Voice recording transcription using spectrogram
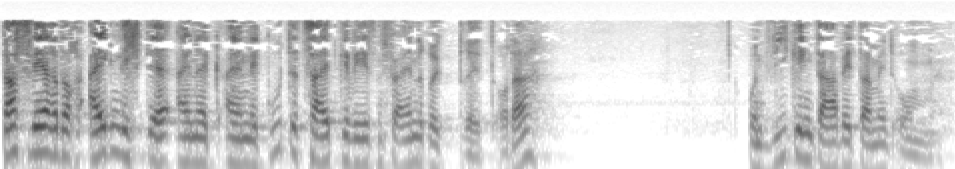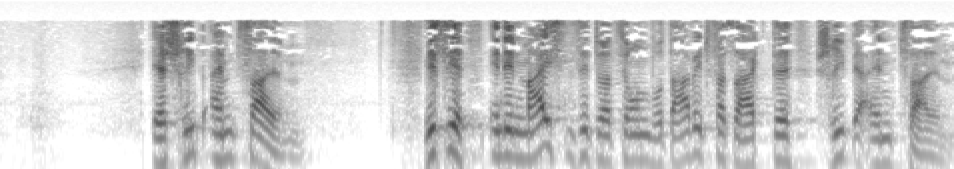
Das wäre doch eigentlich der, eine, eine gute Zeit gewesen für einen Rücktritt, oder? Und wie ging David damit um? Er schrieb einen Psalm. Wisst ihr, in den meisten Situationen, wo David versagte, schrieb er einen Psalm.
